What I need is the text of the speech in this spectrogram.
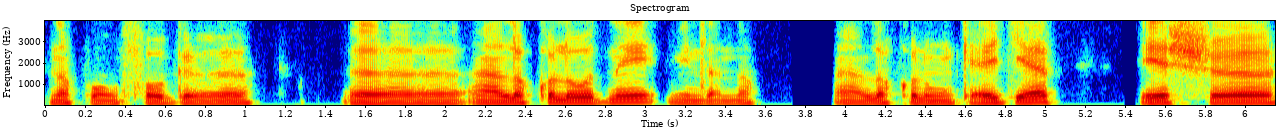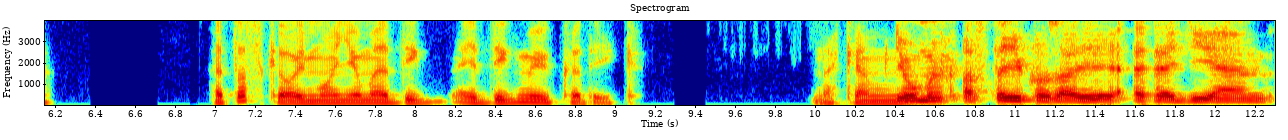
napon fog állokolódni, minden nap állokolunk egyet, és hát azt kell, hogy mondjam, eddig, eddig működik. Nekem... Jó, még azt tegyük hozzá, hogy ez egy ilyen...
